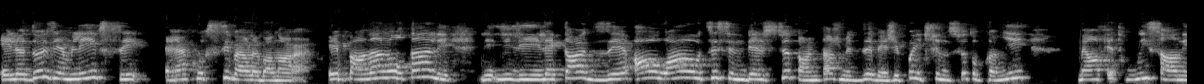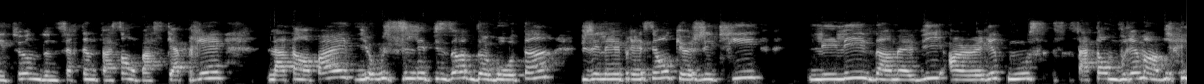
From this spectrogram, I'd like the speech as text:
Et le deuxième livre, c'est Raccourci vers le bonheur. Et pendant longtemps, les, les, les lecteurs disaient Oh wow, tu sais, c'est une belle suite. En même temps, je me disais, ben j'ai pas écrit une suite au premier, mais en fait, oui, ça en est une d'une certaine façon, parce qu'après la tempête, il y a aussi l'épisode de beau temps. J'ai l'impression que j'écris les livres dans ma vie à un rythme où ça tombe vraiment bien.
